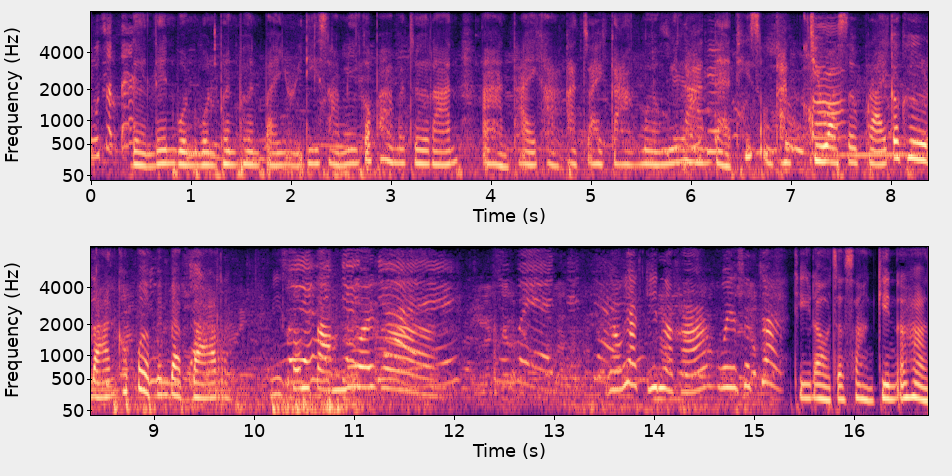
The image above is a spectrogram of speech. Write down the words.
un satè. เดินเล่นวนๆเพลินๆไปอยู่ดีๆสามีก็พามาเจอร้านอาหารไทยค่ะผัดใจกลางเมืองมิลาน แต่ที่สำคัญที่ว่าเซอร์ไพรส์ก็คือร้านเขาเปิดเป็นแบบบาร์มีส้มตำด้วยค่ะเรา อยากกินเหรอคะ เวสจ่าที่เราจะสั่งกินอาหาร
